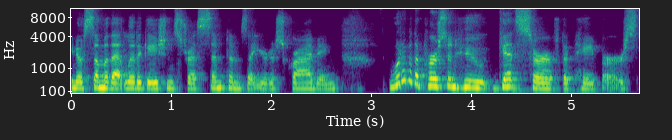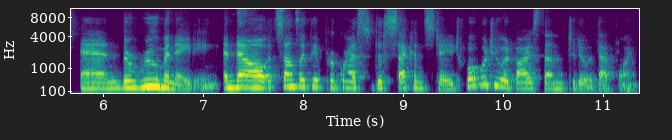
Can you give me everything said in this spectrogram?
you know, some of that litigation stress symptoms that you're describing. What about the person who gets served the papers and they're ruminating? And now it sounds like they progressed to the second stage. What would you advise them to do at that point?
